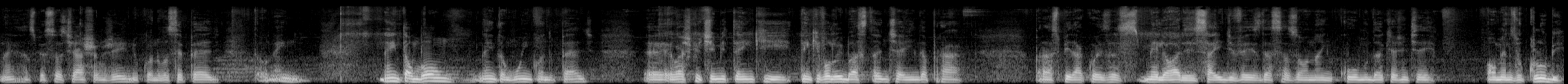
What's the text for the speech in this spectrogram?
né, as pessoas te acham gênio, quando você perde. Então, nem, nem tão bom, nem tão ruim quando perde é, eu acho que o time tem que, tem que evoluir bastante ainda para aspirar coisas melhores e sair de vez dessa zona incômoda que a gente, ao menos o clube,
